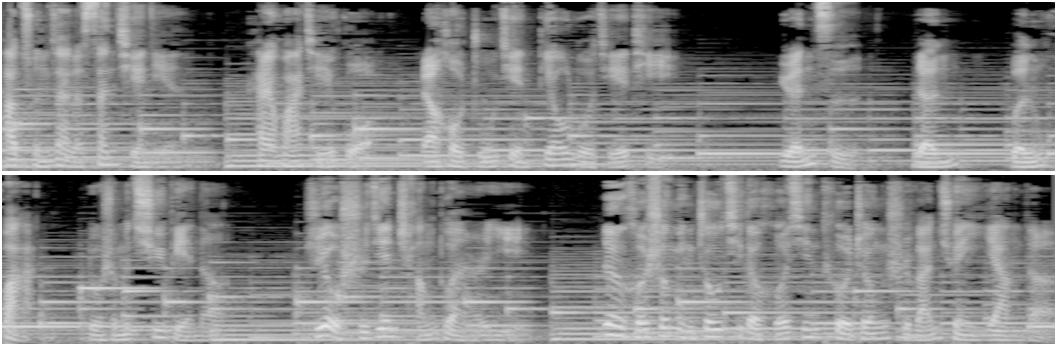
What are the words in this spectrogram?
它存在了三千年，开花结果，然后逐渐凋落解体。原子、人、文化有什么区别呢？只有时间长短而已。任何生命周期的核心特征是完全一样的。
